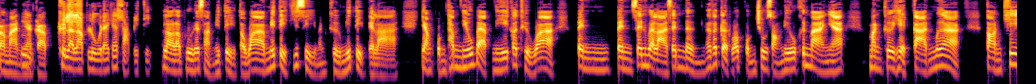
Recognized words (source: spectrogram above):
ประมาณเนี้ยครับ คือเรารับรู้ได้แค่สามมิติ เรารับรู้ได้สามมิติ แต่ว่ามิติที่สี่มันคือมิติเวลา อย่างผมทำนิ้วแบบนี้ก็ถือว่าเป็นเป็นเส้นเวลาเส้นหนึ่ง แล้วถ้าเกิดว่าผมชูสองนิ้วขึ้นมาอย่างเงี้ย มันคือเหตุการณ์เมื่อตอนที่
